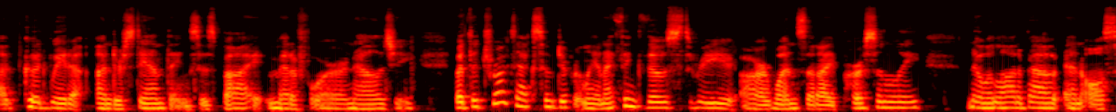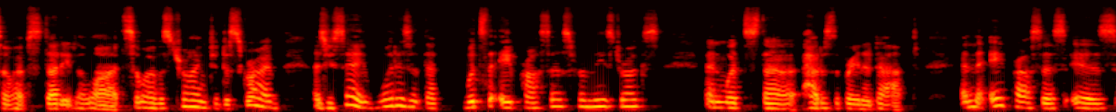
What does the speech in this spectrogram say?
a good way to understand things is by metaphor or analogy. But the drugs act so differently, and I think those three are ones that I personally know a lot about and also have studied a lot. So I was trying to describe, as you say, what is it that what's the A process from these drugs and what's the how does the brain adapt? And the A process is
